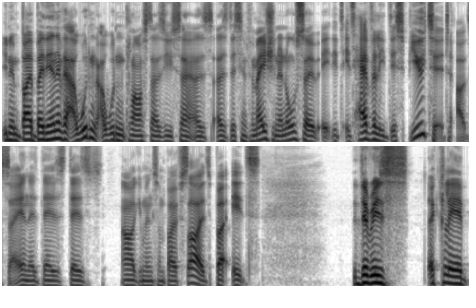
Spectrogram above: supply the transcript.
you know by by the end of it I wouldn't I wouldn't class as you say as as disinformation. And also it- it's heavily disputed I'd say and there's there's arguments on both sides, but it's there is a clear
